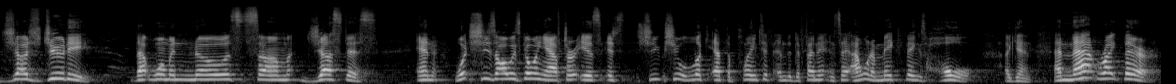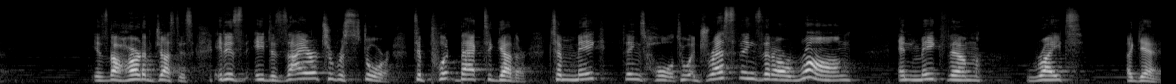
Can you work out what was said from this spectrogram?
Judge Judy, that woman knows some justice. And what she's always going after is, is she, she will look at the plaintiff and the defendant and say, I want to make things whole again. And that right there is the heart of justice. It is a desire to restore, to put back together, to make things whole, to address things that are wrong and make them right again.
